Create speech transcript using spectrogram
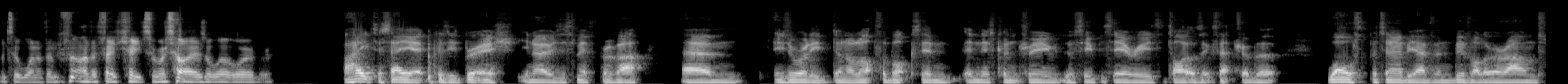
until one of them either vacates or retires or, whatever. I hate to say it because he's British, you know, he's a Smith brother. Um, he's already done a lot for boxing in this country, the Super Series, the titles, etc. But whilst Beterbiev and Bivol are around,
